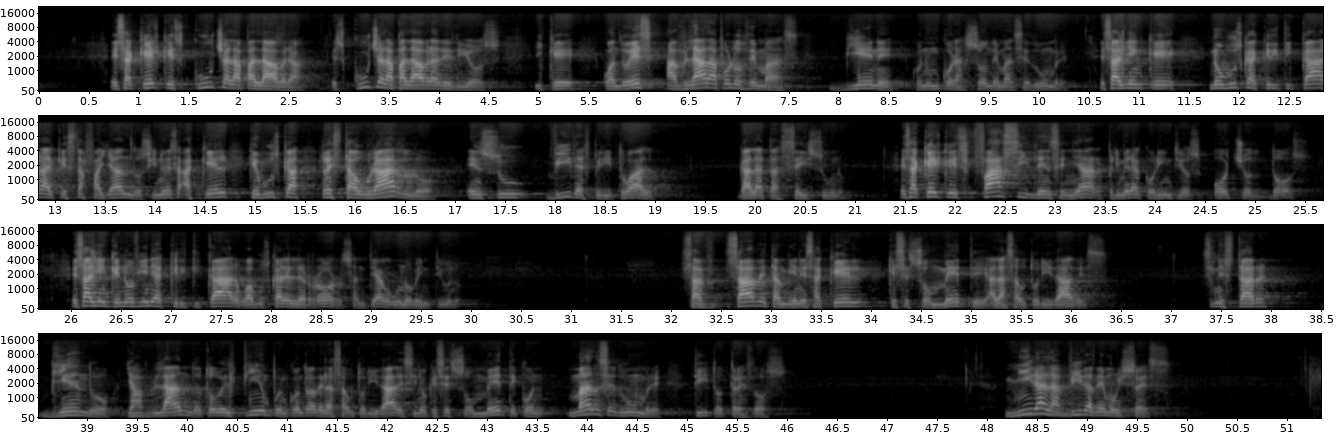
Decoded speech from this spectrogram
Es aquel que escucha la palabra, escucha la palabra de Dios y que cuando es hablada por los demás, viene con un corazón de mansedumbre. Es alguien que no busca criticar al que está fallando, sino es aquel que busca restaurarlo en su vida espiritual. Gálatas 6.1. Es aquel que es fácil de enseñar, 1 Corintios 8.2. Es alguien que no viene a criticar o a buscar el error, Santiago 1.21. Sabe también, es aquel que se somete a las autoridades sin estar viendo y hablando todo el tiempo en contra de las autoridades, sino que se somete con mansedumbre. Tito 3.2. Mira la vida de Moisés.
